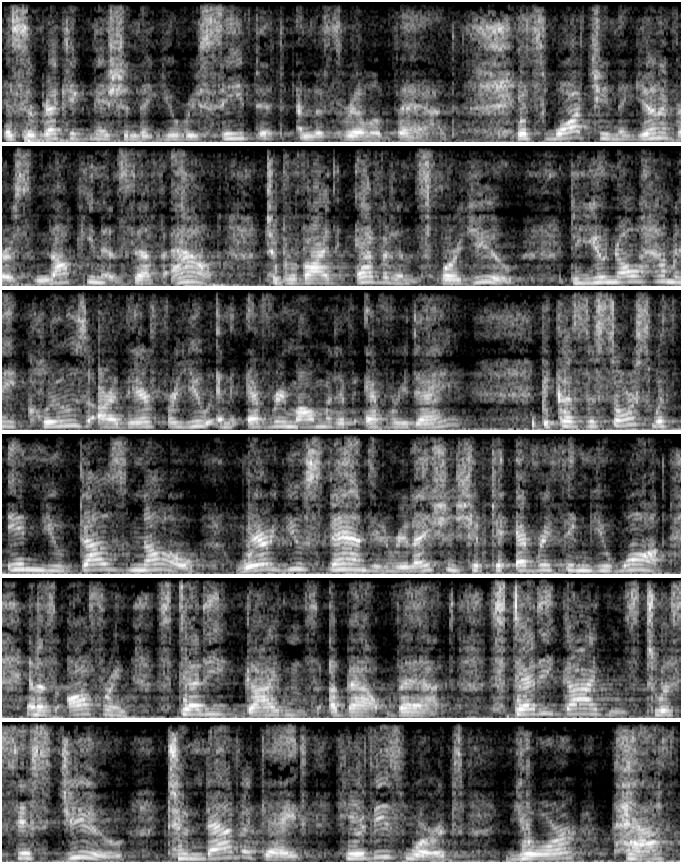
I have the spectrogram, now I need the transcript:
It's the recognition that you received it and the thrill of that. It's watching the universe knocking itself out to provide evidence for you. Do you know how many clues are there for you in every moment of every day? Because the source within you does know where you stand in relationship to everything you want and is offering steady guidance about that. Steady guidance to assist you to navigate, hear these words, your path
